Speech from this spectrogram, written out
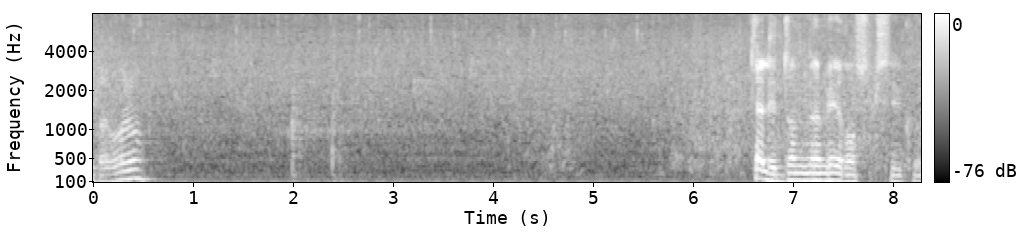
Sempre volo. Ah, les dents de ma mère en succès, quoi.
